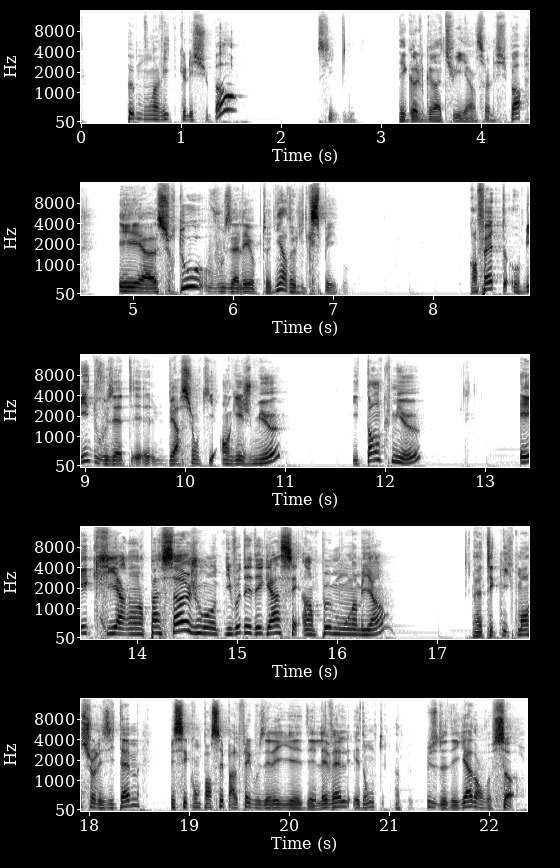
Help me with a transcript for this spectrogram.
un peu moins vite que les supports. Si, des golds gratuits hein, sur les supports. Et euh, surtout, vous allez obtenir de l'XP. En fait, au mid, vous êtes une version qui engage mieux, qui tank mieux, et qui a un passage où au niveau des dégâts, c'est un peu moins bien euh, techniquement sur les items, mais c'est compensé par le fait que vous ayez des levels et donc un peu plus de dégâts dans vos sorts.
